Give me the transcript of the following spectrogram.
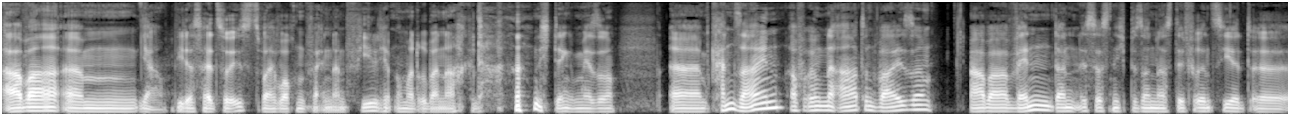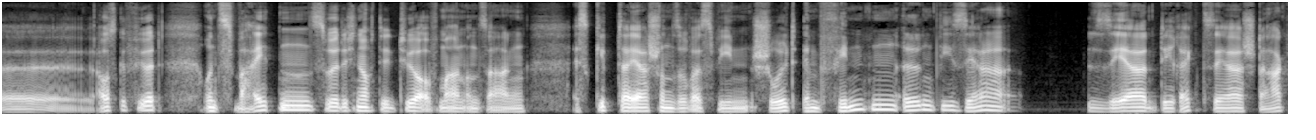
Aber ähm, ja, wie das halt so ist, zwei Wochen verändern viel. Ich habe nochmal drüber nachgedacht. Ich denke mir so, ähm, kann sein auf irgendeine Art und Weise. Aber wenn, dann ist das nicht besonders differenziert äh, ausgeführt. Und zweitens würde ich noch die Tür aufmachen und sagen, es gibt da ja schon sowas wie ein Schuldempfinden irgendwie sehr, sehr direkt, sehr stark,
